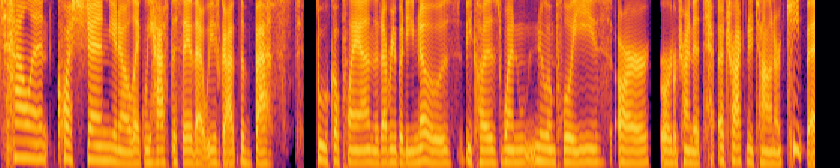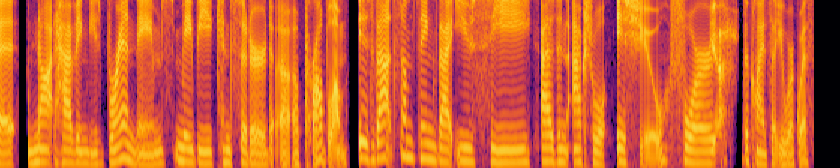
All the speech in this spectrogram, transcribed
talent question. You know, like we have to say that we've got the best BUCA plan that everybody knows because when new employees are or trying to t- attract new talent or keep it, not having these brand names may be considered a, a problem. Is that something that you see as an actual issue for yeah. the clients that you work with?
